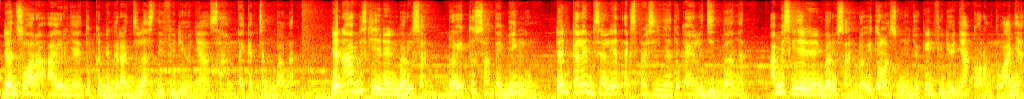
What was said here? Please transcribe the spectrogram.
Dan suara airnya itu kedengeran jelas di videonya sampai kenceng banget. Dan abis kejadian yang barusan, Doi itu sampai bingung dan kalian bisa lihat ekspresinya tuh kayak legit banget. Abis kejadian yang barusan, Doi itu langsung nunjukin videonya ke orang tuanya.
